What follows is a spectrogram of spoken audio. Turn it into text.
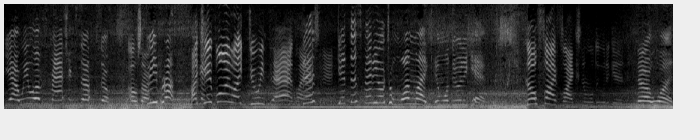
Yeah, we love smashing stuff. So Oh, sorry. we pro- I keep on like doing that by this, get this video to one like and we'll do it again. No, five likes and we'll do it again. No, one.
